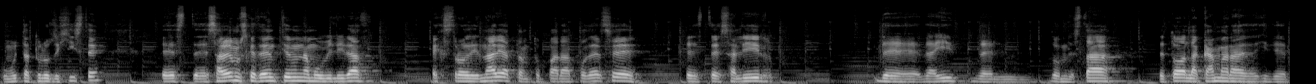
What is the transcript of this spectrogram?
como ahorita tú los dijiste. Este, sabemos que tiene una movilidad extraordinaria, tanto para poderse este, salir de, ahí, del, donde está, de toda la cámara y de,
